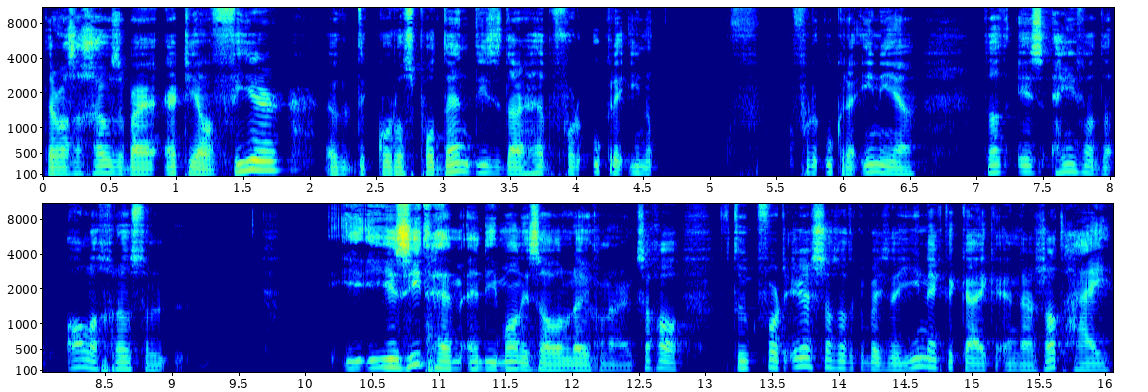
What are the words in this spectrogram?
Er was een gozer bij RTL 4, eh, de correspondent die ze daar hebben voor de Oekraïne, voor de. Dat is een van de allergrootste. Je, je ziet hem en die man is al een leugenaar. Ik zag al, toen ik voor het eerst zag, zat ik een beetje naar Jinek te kijken en daar zat hij.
